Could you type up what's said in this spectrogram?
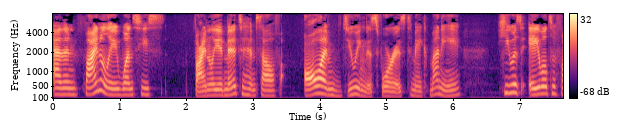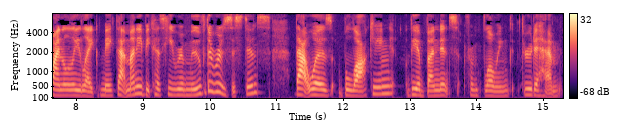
And then finally once he finally admitted to himself all i'm doing this for is to make money he was able to finally like make that money because he removed the resistance that was blocking the abundance from flowing through to him.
